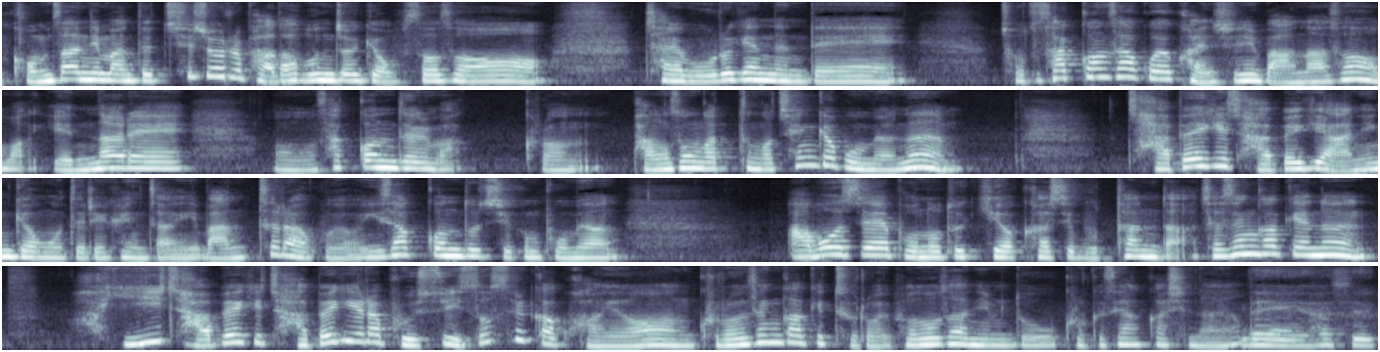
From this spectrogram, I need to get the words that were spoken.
검사님한테 치조를 받아본 적이 없어서 잘 모르겠는데 저도 사건 사고에 관심이 많아서 막 옛날에 어, 사건들 막 그런 방송 같은 거 챙겨 보면은 자백이 자백이 아닌 경우들이 굉장히 많더라고요. 이 사건도 지금 보면 아버지의 번호도 기억하지 못한다. 제 생각에는 아, 이 자백이 자백이라 볼 수 있었을까 과연 그런 생각이 들어요. 변호사님도 그렇게 생각하시나요? 네, 사실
